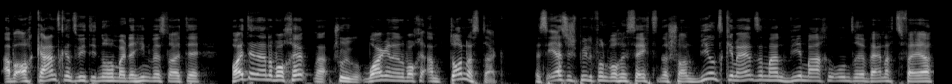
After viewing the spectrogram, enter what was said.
Aber auch ganz, ganz wichtig noch einmal der Hinweis, Leute. Heute in einer Woche, na, Entschuldigung, morgen in einer Woche am Donnerstag das erste Spiel von Woche 16, da schauen wir uns gemeinsam an. Wir machen unsere Weihnachtsfeier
